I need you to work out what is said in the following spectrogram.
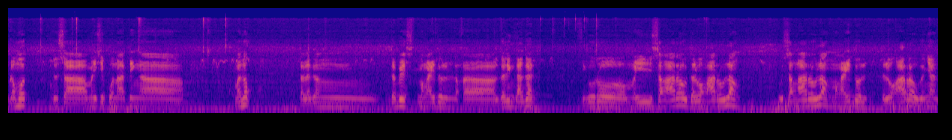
gamot doon sa may sipon nating ah, manok talagang the best mga idol. Nakagaling kagad siguro may isang araw dalawang araw lang. Isang araw lang mga idol. Dalawang araw ganyan.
